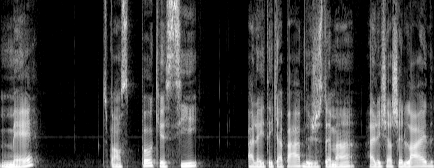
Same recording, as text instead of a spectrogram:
mais tu penses pas que si elle a été capable de justement aller chercher de l'aide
